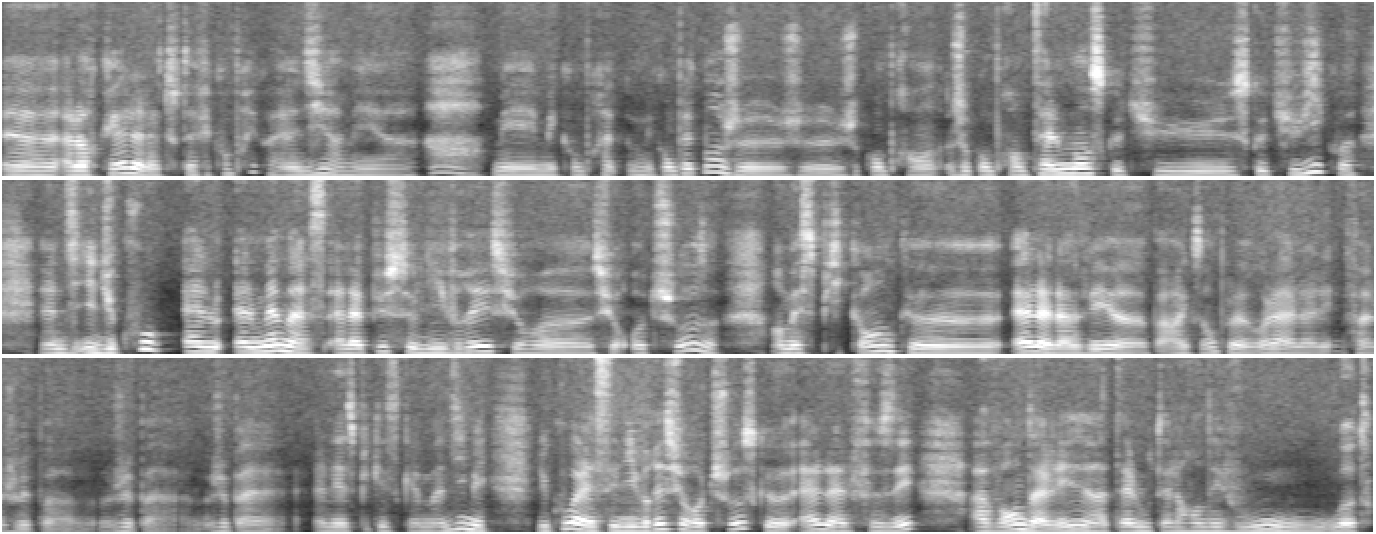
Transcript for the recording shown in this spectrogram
euh, alors qu'elle, elle a tout à fait compris. Quoi. Elle a dit ah, mais, euh, mais, mais, mais, complètement, je, je, je, comprends, je comprends tellement ce que tu, ce que tu vis. Quoi. Elle dit, et du coup, elle, elle-même, elle, a pu se livrer sur, euh, sur autre chose en m'expliquant que elle, elle avait, par exemple, voilà, elle allait, enfin, je vais pas, je vais pas, je vais pas aller expliquer ce qu'elle m'a dit, mais du coup, elle s'est livrée sur autre chose que elle, elle faisait avant d'aller à tel ou tel rendez-vous ou autre.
